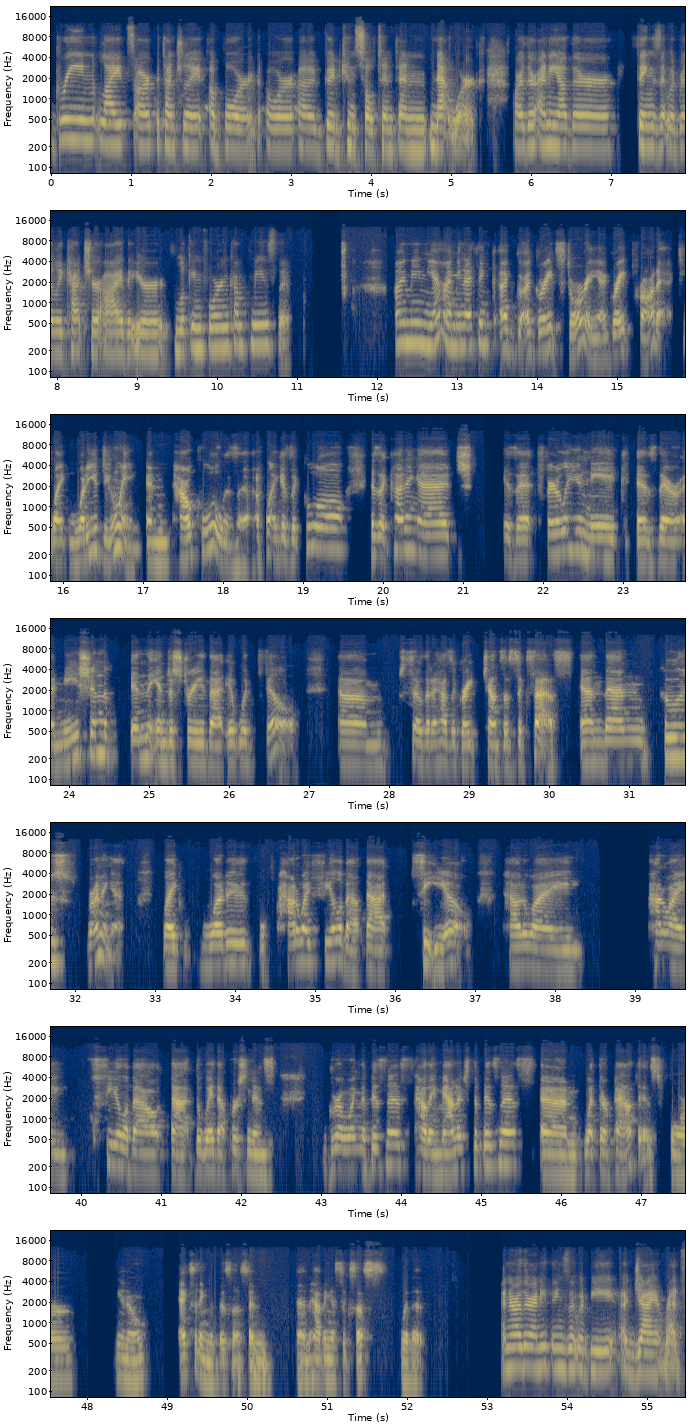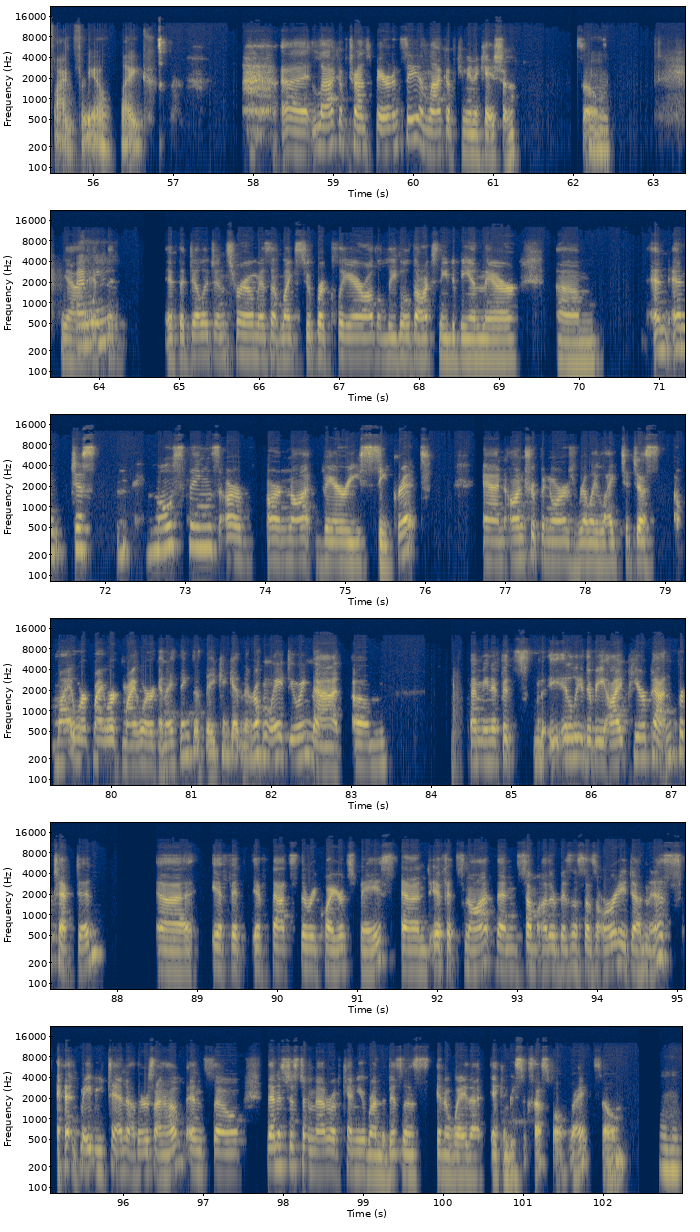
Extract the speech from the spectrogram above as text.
green lights are potentially a board or a good consultant and network. Are there any other things that would really catch your eye that you're looking for in companies that I mean, yeah, I mean, I think a, a, great story, a great product. Like, what are you doing and how cool is it? Like, is it cool? Is it cutting edge? Is it fairly unique? Is there a niche in the in the industry that it would fill? um, so that it has a great chance of success. And then who's running it? Like, what do how do I feel about that CEO? How do I, how do I feel about that, the way that person is growing the business, how they manage the business, and what their path is for, you know, exiting the business and and having a success with it. And are there any things that would be a giant red flag for you? Like uh, lack of transparency and lack of communication. So, mm-hmm. yeah, if, when, the, if the diligence room isn't like super clear, all the legal docs need to be in there, um, and and just most things are are not very secret, and entrepreneurs really like to just my work, my work, my work, and I think that they can get in their own way doing that. Um, I mean, if it's, it'll either be IP or patent protected, uh, if it if that's the required space, and if it's not, then some other business has already done this, and maybe ten others have, and so then it's just a matter of can you run the business in a way that it can be successful, right? So. Mm-hmm.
